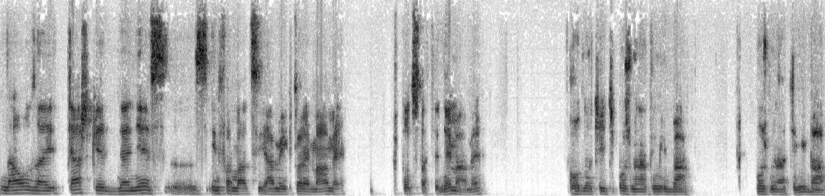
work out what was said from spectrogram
naozaj ťažké dnes s informáciami, ktoré máme, v podstate nemáme, hodnotiť, môžeme na tým iba, môžeme na tým iba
